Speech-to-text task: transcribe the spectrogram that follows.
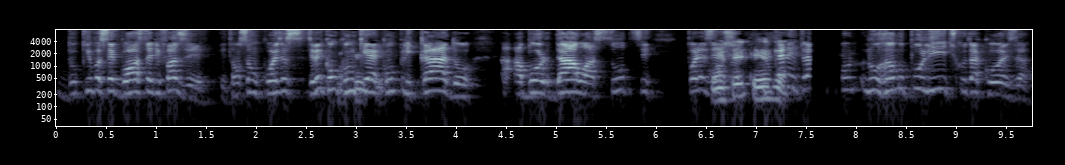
do que você gosta de fazer. Então, são coisas. Você vê como, como que é complicado abordar o assunto. Se, por exemplo, eu quero entrar no, no ramo político da coisa,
